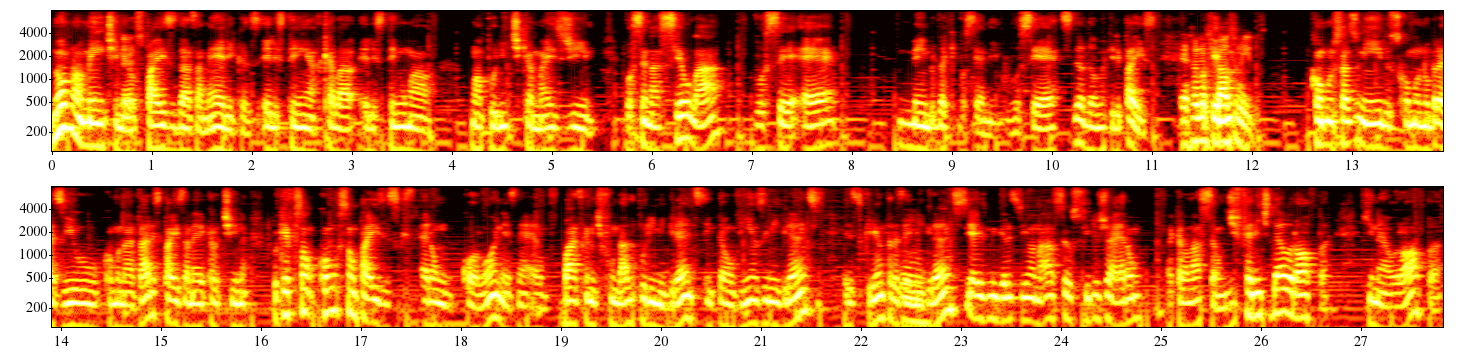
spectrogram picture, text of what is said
Normalmente, né, é. os países das Américas, eles têm aquela, eles têm uma uma política mais de você nasceu lá, você é membro daqui, você é membro, você é cidadão daquele país. Essa é nos Estados Unidos. Como nos Estados Unidos, como no Brasil, como em vários países da América Latina, porque são, como são países que eram colônias, né, eram basicamente fundados por imigrantes, então vinham os imigrantes, eles queriam trazer hum. imigrantes, e aí os imigrantes vinham lá, os seus filhos já eram daquela nação. Diferente da Europa, que na Europa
